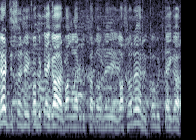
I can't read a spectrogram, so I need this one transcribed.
রেড দিচ্ছে সেই কবির টাইগার বাংলার বিখ্যাত সেই যশোরের কবির টাইগার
